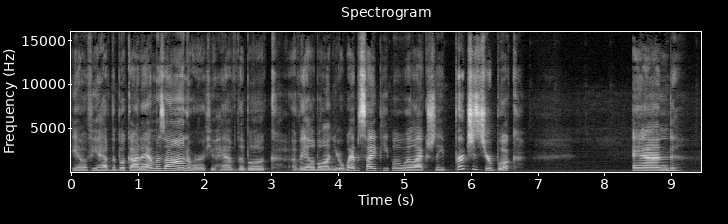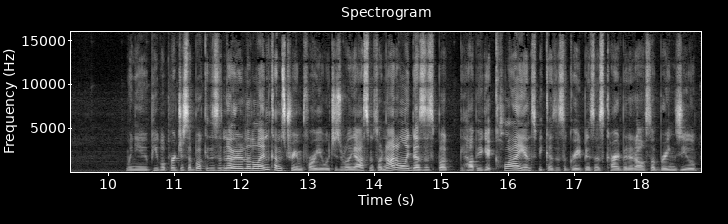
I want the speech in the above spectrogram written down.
You know, if you have the book on Amazon or if you have the book available on your website, people will actually purchase your book. And when you people purchase a book, this is another little income stream for you, which is really awesome. So not only does this book help you get clients because it's a great business card, but it also brings you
